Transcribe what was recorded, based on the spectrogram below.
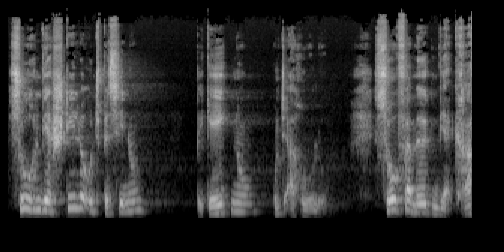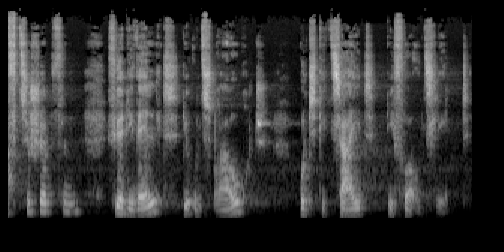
suchen wir Stille und Besinnung, Begegnung und Erholung. So vermögen wir Kraft zu schöpfen für die Welt, die uns braucht und die Zeit, die vor uns liegt.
